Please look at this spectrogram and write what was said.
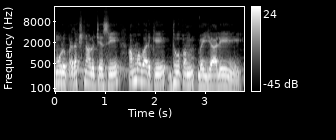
మూడు ప్రదక్షిణాలు చేసి అమ్మవారికి ధూపం వెయ్యాలి.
